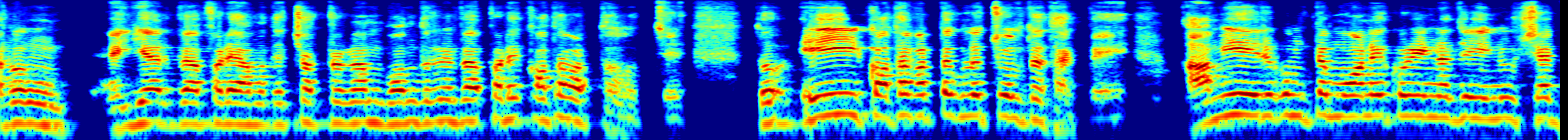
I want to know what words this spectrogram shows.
এবং ইয়ার ব্যাপারে, আমাদের চট্টগ্রাম বন্দরের ব্যাপারে কথাবার্তা হচ্ছে। তো এই কথাবার্তাগুলো চলতে থাকবে। আমি এরকমটা মনে করি না যে ইনু সাহেব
